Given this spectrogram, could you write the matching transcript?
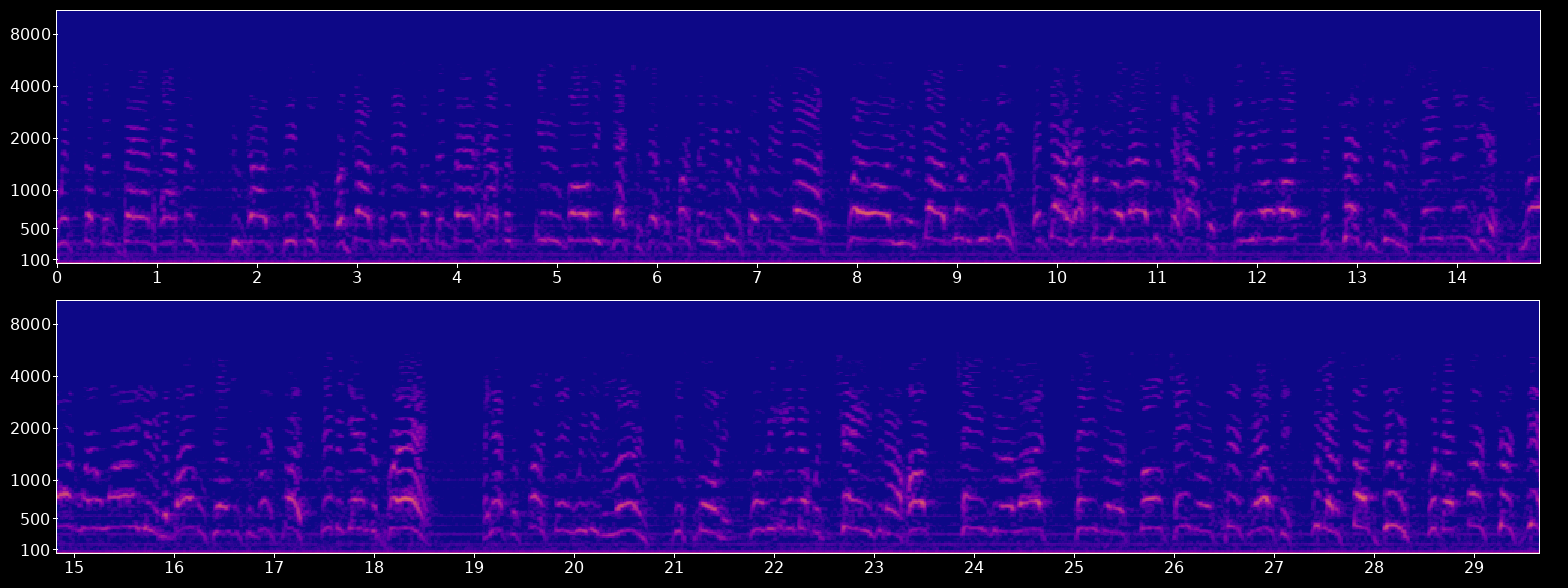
When something bad happens, to God's people, or God forbid something bad happens in Uvalde, Texas. That's the first thing we do is start saying, God, where are you? And God, what did you do? And God, how come you allowed this to happen? And you know what? The church is doing the same thing here. Lord, where were you? And the Bible tells us in verse 5, they began to pray. And that's the first thing we need to learn this morning. When we end up with chains in our hearts, chains in our lives, change on our soul, change on our spirituality. We got to start doing what that first church did.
